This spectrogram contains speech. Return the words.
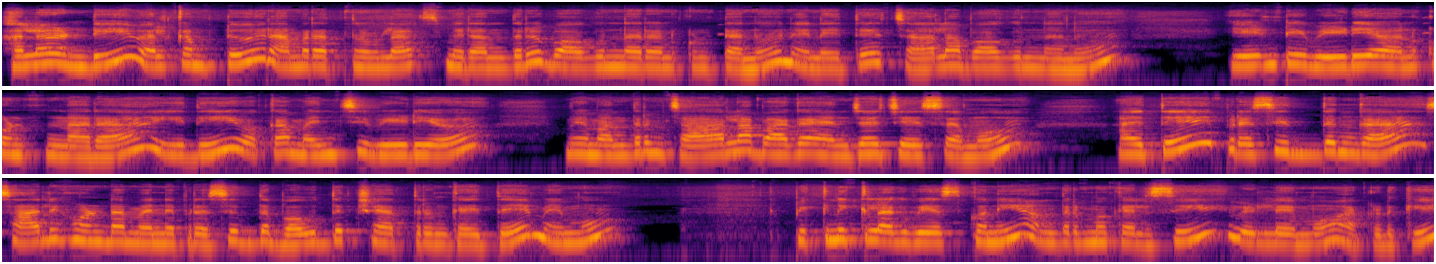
హలో అండి వెల్కమ్ టు రామరత్నం వ్లాగ్స్. మీరందరూ బాగున్నారనుకుంటాను. నేనైతే చాలా బాగున్నాను. ఏంటి వీడియో అనుకుంటున్నారా? ఇది ఒక మంచి వీడియో. మేమందరం చాలా బాగా ఎంజాయ్ చేసాము అయితే ప్రసిద్ధంగా సాలిహొండం అనే ప్రసిద్ధ బౌద్ధ క్షేత్రంకి అయితే మేము పిక్నిక్ లాగా వేసుకొని అందరము కలిసి వెళ్ళాము అక్కడికి.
